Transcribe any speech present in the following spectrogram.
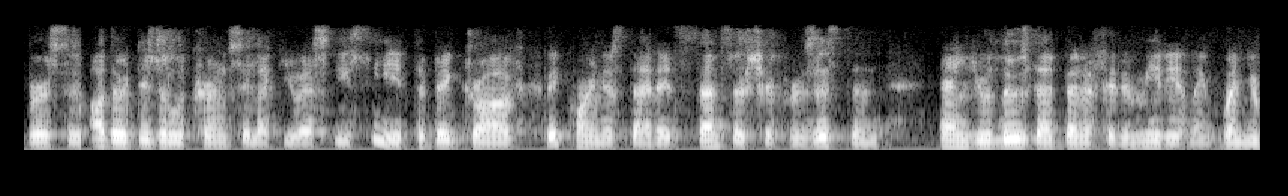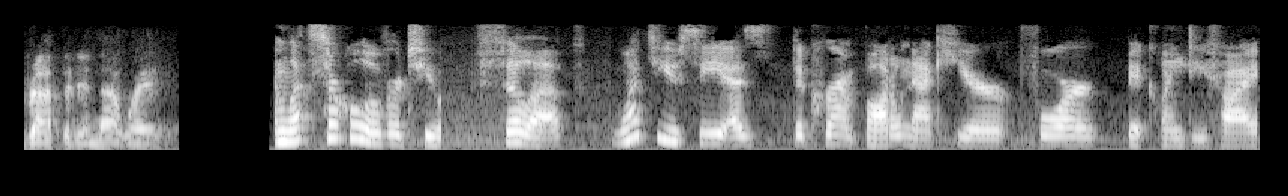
versus other digital currency like USDC, the big draw of Bitcoin is that it's censorship resistant and you lose that benefit immediately when you wrap it in that way. And let's circle over to Philip. What do you see as the current bottleneck here for Bitcoin DeFi?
